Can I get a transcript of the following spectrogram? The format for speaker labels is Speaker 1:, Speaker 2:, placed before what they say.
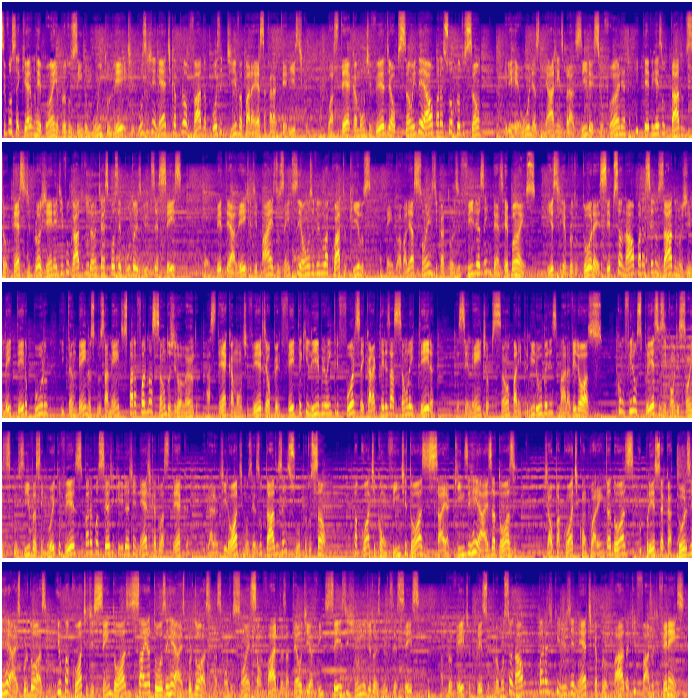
Speaker 1: Se você quer um rebanho produzindo muito leite, use genética provada positiva para essa característica. O Azteca Monte Verde é a opção ideal para sua produção. Ele reúne as linhagens Brasília e Silvânia e teve resultado do seu teste de progênie divulgado durante a Exposebu 2016, com PTA leite de mais 211,4 quilos, tendo avaliações de 14 filhas em 10 rebanhos. Este reprodutor é excepcional para ser usado no giro leiteiro puro e também nos cruzamentos para a formação do girolando. Azteca Monte Verde é o perfeito equilíbrio entre força e caracterização leiteira. Excelente opção para imprimir úberes maravilhosos. Confira os preços e condições exclusivas em oito vezes para você adquirir a genética do Azteca e garantir ótimos resultados em sua produção. O pacote com 20 doses sai a R$ 15 a dose. Já o pacote com 40 doses, o preço é R$ 14 por dose. E o pacote de 100 doses sai a R$ 12 por dose. As condições são válidas até o dia 26 de junho de 2016. Aproveite o preço promocional para adquirir genética provada que faz a diferença.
